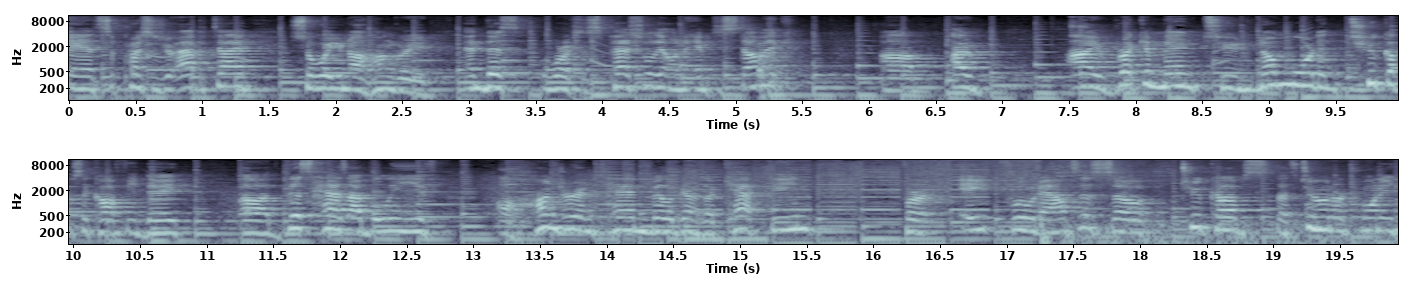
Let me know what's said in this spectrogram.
and suppresses your appetite so where you're not hungry. And this works especially on an empty stomach. Um, I, I recommend to no more than two cups of coffee a day. Uh, this has, I believe, 110 milligrams of caffeine for eight fluid ounces. So two cups, that's 220.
